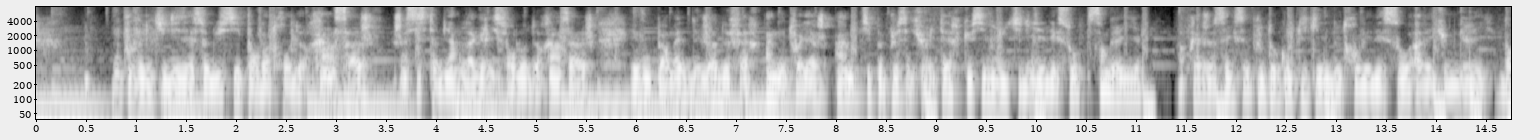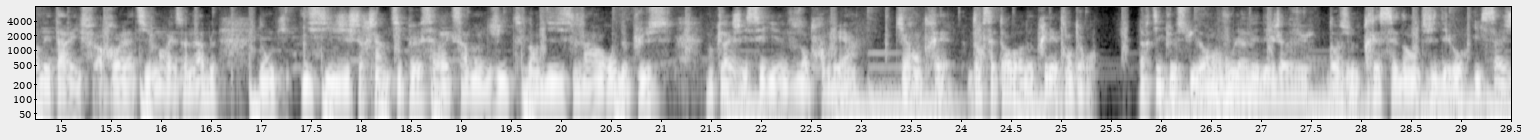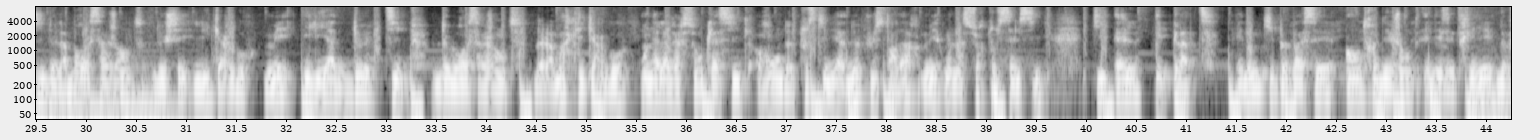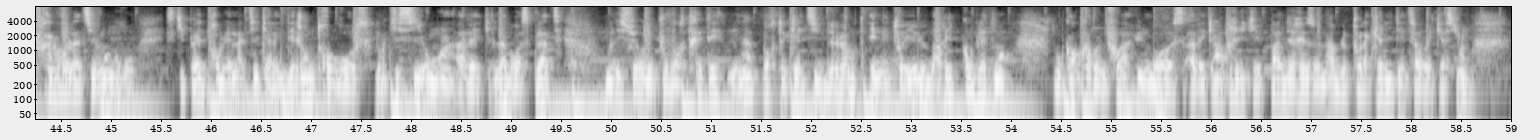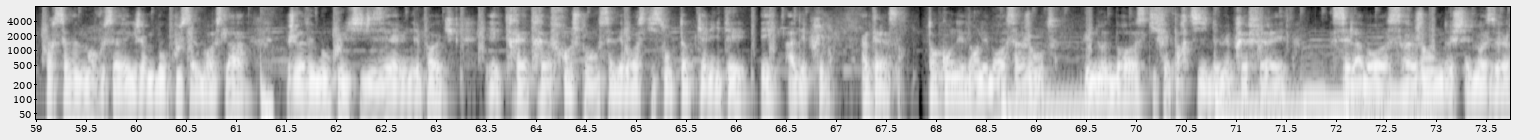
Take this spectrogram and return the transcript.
vous pouvez utiliser celui-ci pour votre eau de rinçage, j'insiste bien, la grille sur l'eau de rinçage, et vous permettre déjà de faire un nettoyage un petit peu plus sécuritaire que si vous utilisez des seaux sans grille. Après, je sais que c'est plutôt compliqué de trouver des seaux avec une grille dans des tarifs relativement raisonnables. Donc ici, j'ai cherché un petit peu. C'est vrai que ça monte vite dans 10, 20 euros de plus. Donc là, j'ai essayé de vous en trouver un qui rentrait dans cet ordre de prix des 30 euros. L'article suivant, vous l'avez déjà vu dans une précédente vidéo, il s'agit de la brosse à jantes de chez Licargo. Mais il y a deux types de brosse à jantes de la marque Licargo. On a la version classique ronde, tout ce qu'il y a de plus standard, mais on a surtout celle-ci qui, elle, est plate et donc qui peut passer entre des jantes et des étriers de freins relativement gros, ce qui peut être problématique avec des jantes trop grosses. Donc ici, au moins, avec la brosse plate, on est sûr de pouvoir traiter n'importe quel type de jante et nettoyer le baril complètement. Donc encore une fois, une brosse avec un prix qui n'est pas déraisonnable pour la qualité de fabrication. Personnellement, vous savez que j'aime beaucoup cette brosse-là. Je l'avais beaucoup utilisée à une époque et très très franchement, c'est des brosses qui sont top qualité et à des prix intéressants. Tant qu'on est dans les brosses à jantes, une autre brosse qui fait partie de mes préférées, c'est la brosse à jantes de chez Moser.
